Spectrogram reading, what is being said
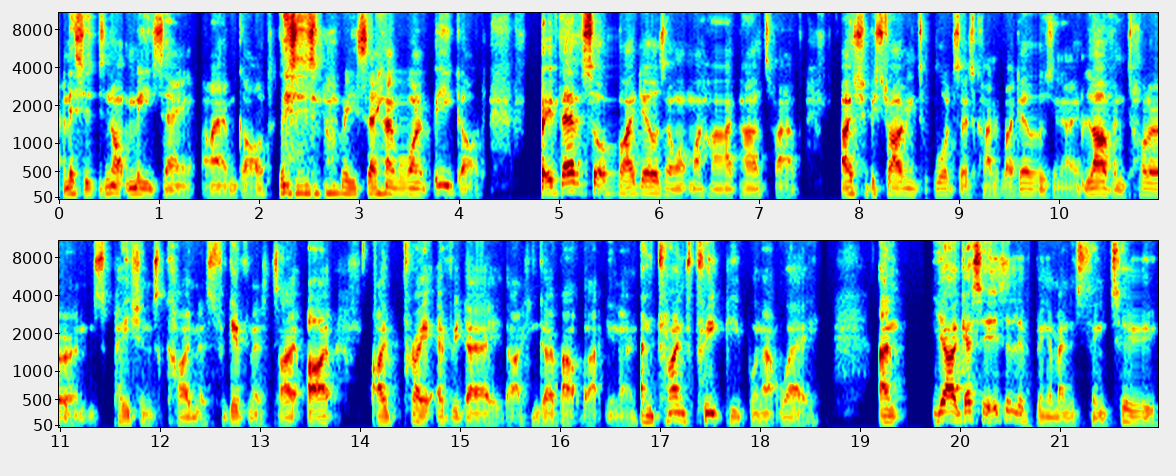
and this is not me saying I am God. This is not me saying I want to be God. But if they're the sort of ideals I want my higher power to have, I should be striving towards those kind of ideals, you know, love and tolerance, patience, kindness, forgiveness. I, I, I pray every day that I can go about that, you know, and try and treat people in that way. And yeah, I guess it is a living amends thing too,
